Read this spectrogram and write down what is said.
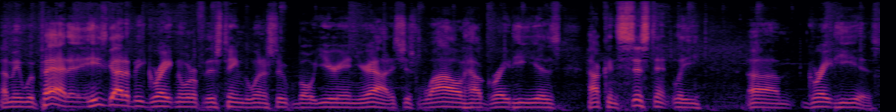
I mean, with Pat, he's got to be great in order for this team to win a Super Bowl year in year out. It's just wild how great he is, how consistently um, great he is.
